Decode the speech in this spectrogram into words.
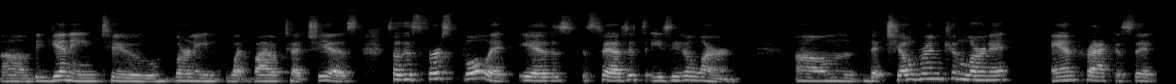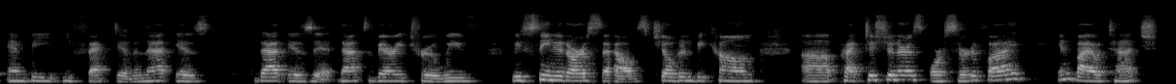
um, beginning to learning what biotouch is. So this first bullet is says it's easy to learn um, that children can learn it and practice it and be effective. And that is that is it. That's very true. We've we've seen it ourselves. Children become uh, practitioners or certified in biotouch.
